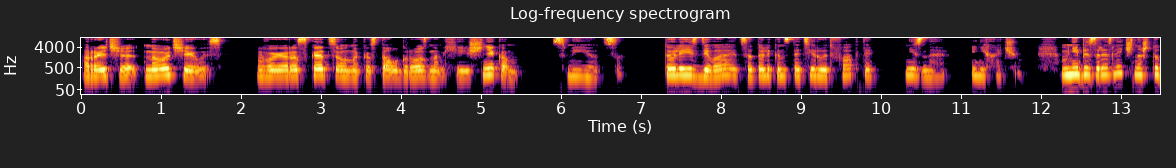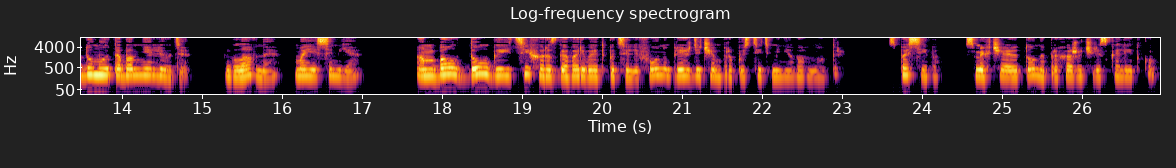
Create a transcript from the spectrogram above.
Рычать научилась. Вырос котенок и стал грозным хищником?» Смеется. То ли издевается, то ли констатирует факты. Не знаю и не хочу. Мне безразлично, что думают обо мне люди. Главное – моя семья. Амбал долго и тихо разговаривает по телефону, прежде чем пропустить меня вовнутрь. «Спасибо», – смягчаю тон и прохожу через калитку.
